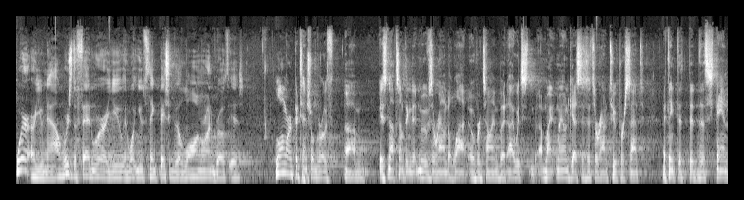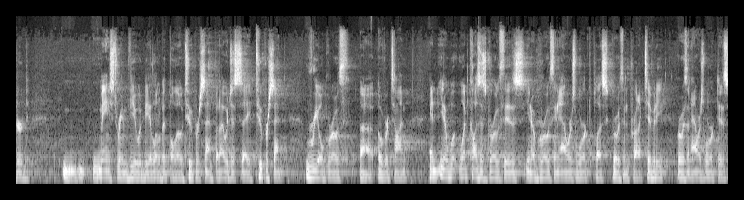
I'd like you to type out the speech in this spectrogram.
Where are you now? Where's the Fed? Where are you? And what you think basically the long run growth is? Long run potential growth. Um, is not something that moves around a lot over time, but I would, my, my own guess is it's around 2%. I think that the, the standard mainstream view would be a little bit below 2%, but I would just say 2% real growth uh, over time. And you know what, what causes growth is you know growth in hours worked plus growth in productivity. Growth in hours worked is,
